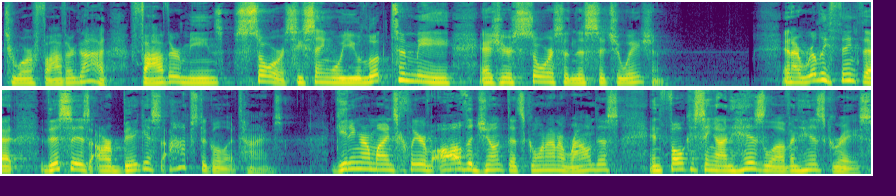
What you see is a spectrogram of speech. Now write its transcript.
to our Father God. Father means source. He's saying, Will you look to me as your source in this situation? And I really think that this is our biggest obstacle at times. Getting our minds clear of all the junk that's going on around us and focusing on His love and His grace,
